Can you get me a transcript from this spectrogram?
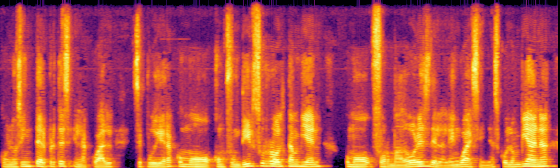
con los intérpretes en la cual se pudiera como confundir su rol también como formadores de la lengua de señas colombiana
